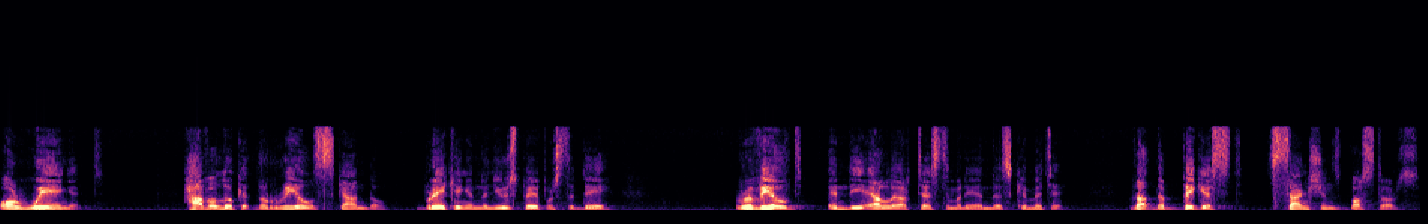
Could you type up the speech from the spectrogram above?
or weighing it. Have a look at the real scandal breaking in the newspapers today, revealed in the earlier testimony in this committee that the biggest sanctions busters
